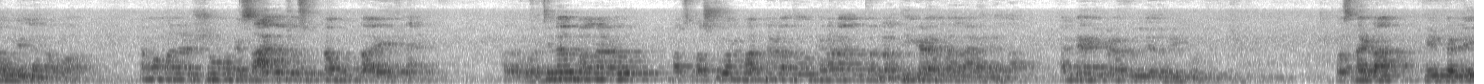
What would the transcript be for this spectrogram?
ಹೋಗಲಿಲ್ಲ ನಾವು. ನಮ್ಮ ಮನೆ ಶಿವಮೊಗ್ಗ ಸಾಗರದ ಸುತ್ತಮುತ್ತ ಇದೆ ಅದರ ಒರಿಜಿನಲ್ ಮಲೆನಾಡು ಮತ್ತು ಸ್ಪಷ್ಟವಾಗಿ ಮಾತನಾಡೋದು ಕನ್ನಡ ಅಂತಂದ್ರೆ ಅದು ಈ ಕಡೆ ಮಲೆನಾಡಿನಲ್ಲ. ಹಂಗಾಗಿ ಈ ಕಡೆ ಫುಲ್ ಎಲ್ಲ ಇಟ್ಕೊಂಡಿದ್ದೀವಿ ಹೊಸನಗರ, ತೀರ್ಥಹಳ್ಳಿ,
